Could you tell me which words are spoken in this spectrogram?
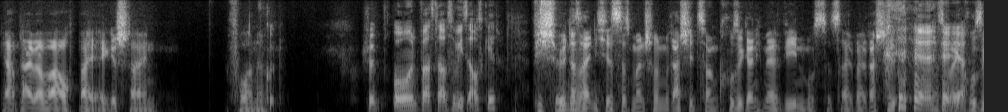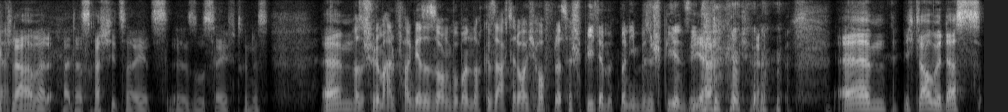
ja, bleibe aber auch bei Eggestein vorne. Gut. Schön. Und was glaubst du, wie es ausgeht? Wie schön das eigentlich ist, dass man schon Rashica und Kruse gar nicht mehr erwähnen muss zur Zeit, weil Rashica, also bei ja, Kruse klar, weil, weil das Rashica jetzt äh, so safe drin ist. Ähm, also schön am Anfang der Saison, wo man noch gesagt hat, oh, ich hoffe, dass er spielt, damit man ihn ein bisschen spielen sieht. Ja, genau. ähm, ich glaube, dass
